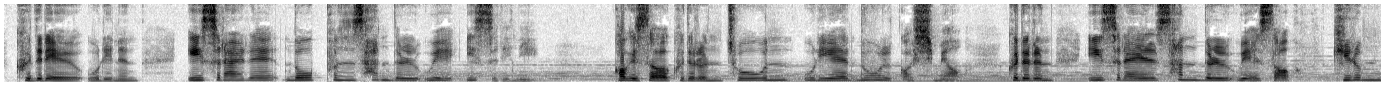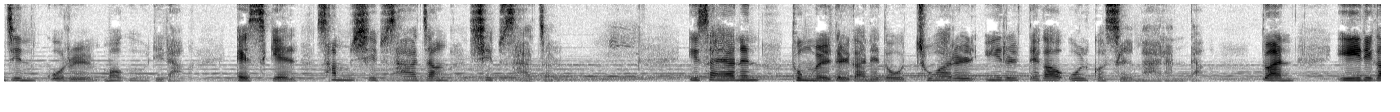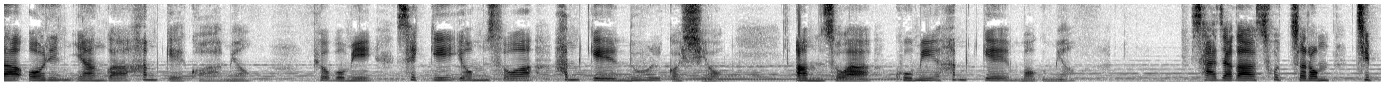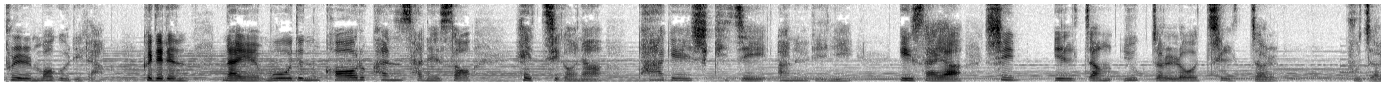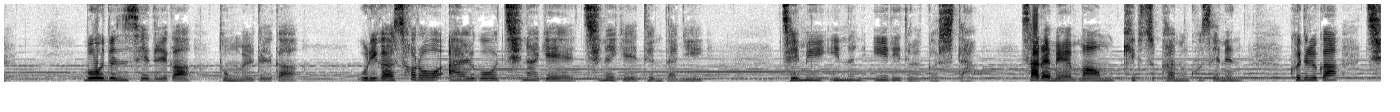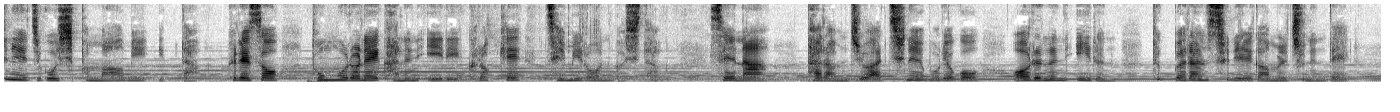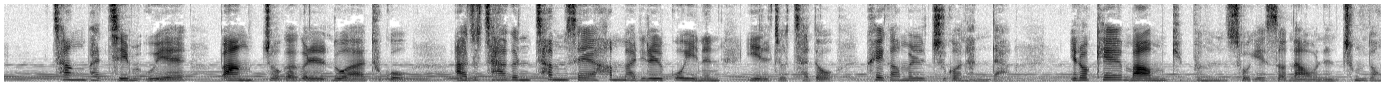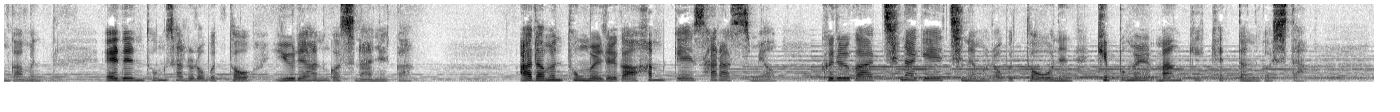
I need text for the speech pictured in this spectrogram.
그들의 우리는 이스라엘의 높은 산들 위에 있으리니 거기서 그들은 좋은 우리에 누울 것이며 그들은 이스라엘 산들 위에서 기름진 꼴을 먹으리라. 에스겔 34장 14절 이사야는 동물들 간에도 조화를 이룰 때가 올 것을 말한다. 또한 이리가 어린 양과 함께 거하며 표범이 새끼 염소와 함께 누울 것이요. 암소와 곰이 함께 먹으며 사자가 소처럼 짚을 먹으리라. 그들은 나의 모든 거룩한 산에서 해치거나 파괴시키지 않으리니. 이사야 11장 6절로 7절 9절 모든 새들과 동물들과 우리가 서로 알고 친하게 지내게 된다니 재미있는 일이 될 것이다. 사람의 마음 깊숙한 곳에는 그들과 친해지고 싶은 마음이 있다. 그래서 동물원에 가는 일이 그렇게 재미로운 것이다. 새나 다람쥐와 친해 보려고 어르는 일은 특별한 스릴감을 주는데 창 받침 위에 빵 조각을 놓아두고 아주 작은 참새 한 마리를 꼬이는 일조차도 쾌감을 주곤 한다. 이렇게 마음 깊음 속에서 나오는 충동감은 에덴 동산으로부터 유래한 것은 아닐까? 아담은 동물들과 함께 살았으며 그들과 친하게 지냄으로부터 오는 기쁨을 만끽했던 것이다.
